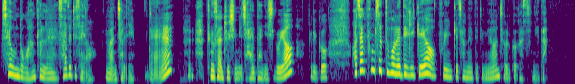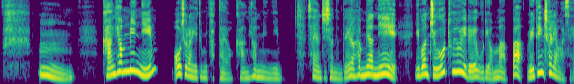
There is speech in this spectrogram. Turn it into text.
새 운동화 한 켤레 사드리세요. 유한철님. 네. 등산 조심히 잘 다니시고요. 그리고 화장품 세트 보내드릴게요. 부인께 전해드리면 좋을 것 같습니다. 음, 강현미님, 어, 저랑 이름이 같아요. 강현미님. 사연 주셨는데요. 현미 언니, 이번 주 토요일에 우리 엄마 아빠 웨딩 촬영하세요.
